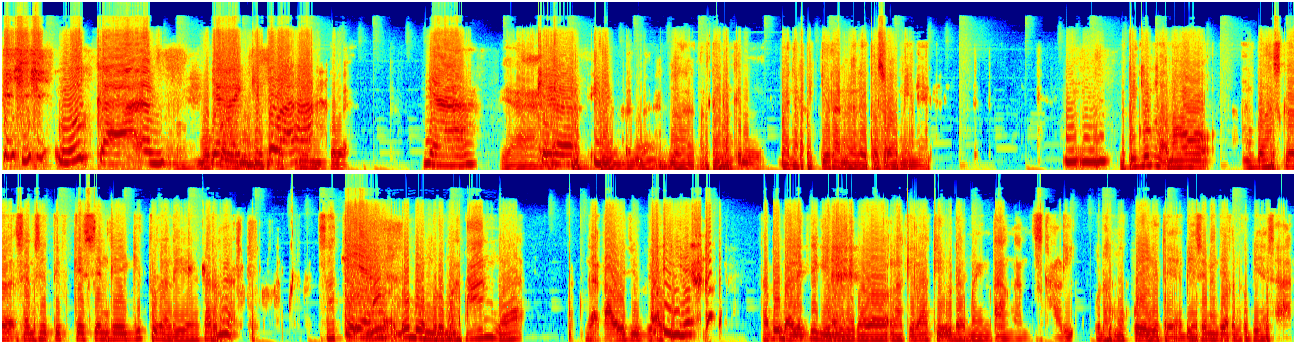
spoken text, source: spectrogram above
bukan. Mukul, ya mukul, gitu lah mukul ya. ya. Ya Kayak iya, ngerti mungkin banyak pikiran kali itu suaminya. Mm-mm. tapi gue nggak mau ngebahas ke sensitif case yang kayak gitu kali ya. Karena satu gue, gue belum berumah tangga. Nggak tahu juga. Oh iya. Tapi baliknya gini sih kalau laki-laki udah main tangan sekali udah mukul gitu ya biasanya nanti akan kebiasaan.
